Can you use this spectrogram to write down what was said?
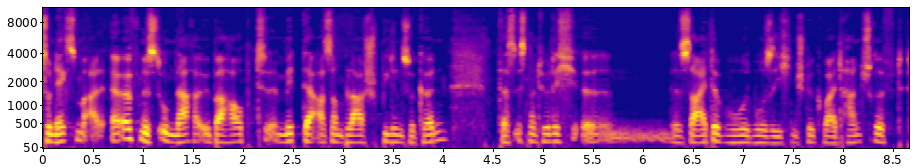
zunächst mal eröffnest, um nachher überhaupt mit der Assemblage spielen zu können. Das ist natürlich äh, eine Seite, wo, wo sich ein Stück weit Handschrift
